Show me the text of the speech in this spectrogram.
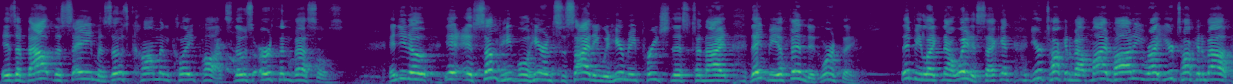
is about the same as those common clay pots, those earthen vessels. And you know, if some people here in society would hear me preach this tonight, they'd be offended, weren't they? They'd be like, now, wait a second. You're talking about my body, right? You're talking about,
